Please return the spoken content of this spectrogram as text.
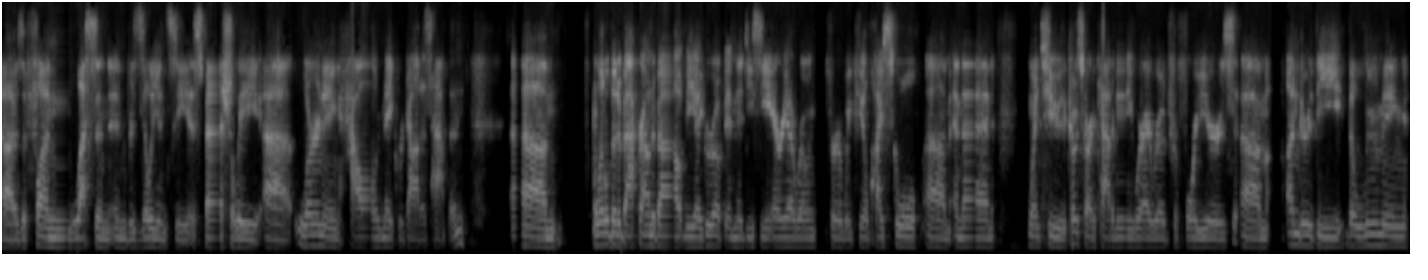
uh, it was a fun lesson in resiliency, especially uh, learning how to make regattas happen. Um, a little bit of background about me. I grew up in the DC area rowing for Wakefield High School um, and then went to the Coast Guard Academy where I rowed for four years um, under the, the looming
